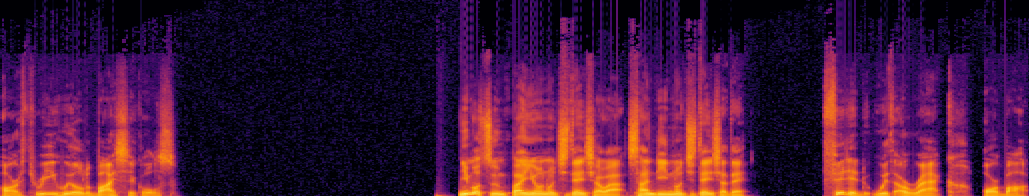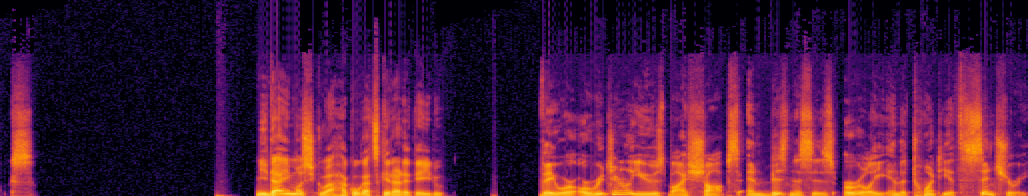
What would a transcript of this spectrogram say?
are three wheeled bicycles 荷物運搬用の自転車は三輪の自転車で、 fitted with a rack or box. 荷台もしくは箱が付けられている。They were originally used by shops and businesses early in the 20th century.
